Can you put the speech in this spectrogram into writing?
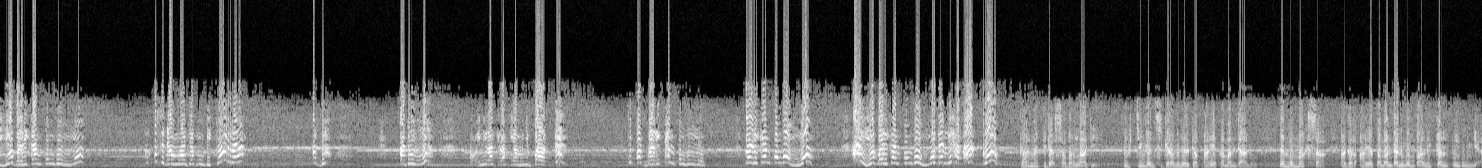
Ayo balikan punggungmu. Aku sedang mengajakmu bicara. Aduh, aduh, kok ini laki-laki yang menyebalkan. Cepat balikan punggungmu. Balikan punggungmu. Ayo balikan punggungmu dan lihat aku. Karena tidak sabar lagi, Nuh Jinggan segera menyergap Arya Kamandanu dan memaksa agar Arya Kamandanu membalikkan punggungnya.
